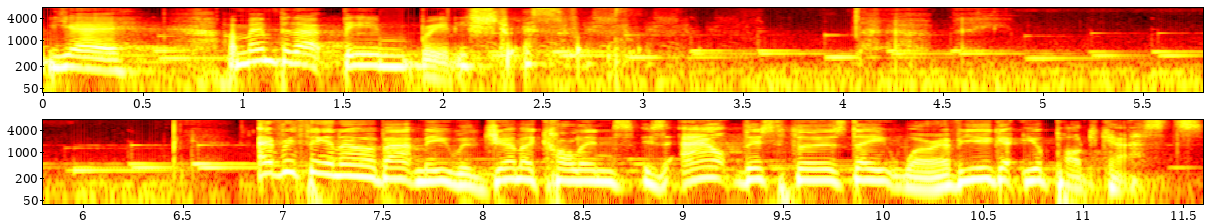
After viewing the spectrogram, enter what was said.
yeah, I remember that being really stressful. Everything I Know About Me with Gemma Collins is out this Thursday wherever you get your podcasts.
